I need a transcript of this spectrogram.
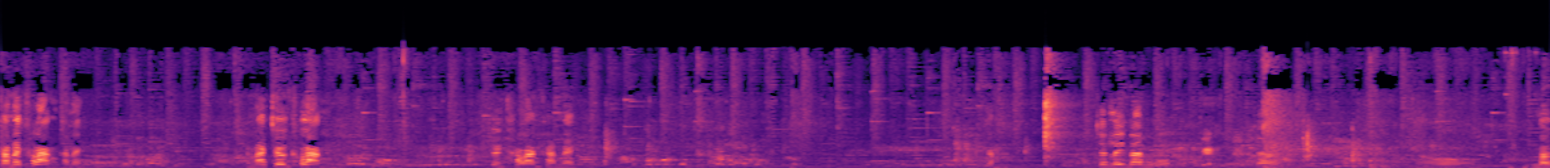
ខាងនេះខ្លាំងខាងនេះខាងណាជើងខ្លាំងជើងខ្លាំងខាងនេះយ៉ាចេះលេងដែរហួរចាអូនៅ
